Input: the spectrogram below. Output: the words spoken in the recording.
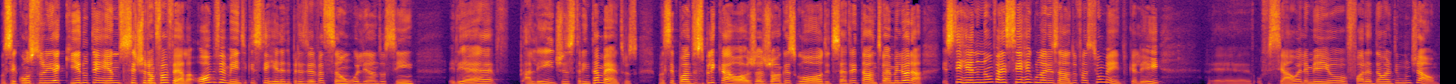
você construir aqui no terreno de se tirou favela. Obviamente que esse terreno é de preservação, olhando assim, ele é a lei diz 30 metros, mas você pode explicar, ó, já joga esgoto, etc. e tal, gente vai melhorar. Esse terreno não vai ser regularizado facilmente, porque a lei é, oficial ela é meio fora da ordem mundial.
